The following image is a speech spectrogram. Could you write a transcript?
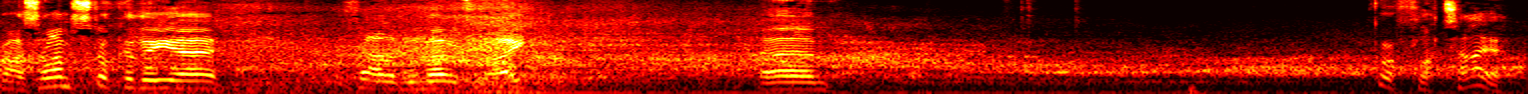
Right, so I'm stuck at the uh, side of the motorway. Um, got a flat tyre.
